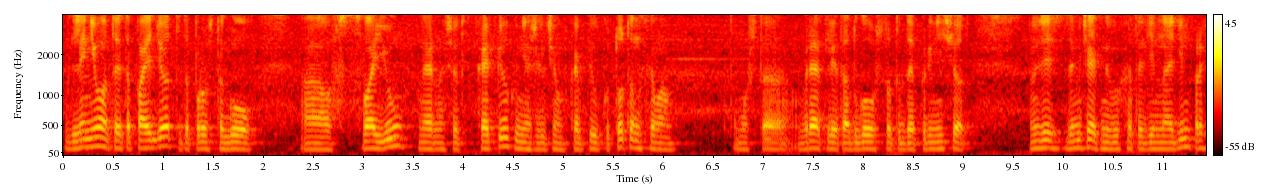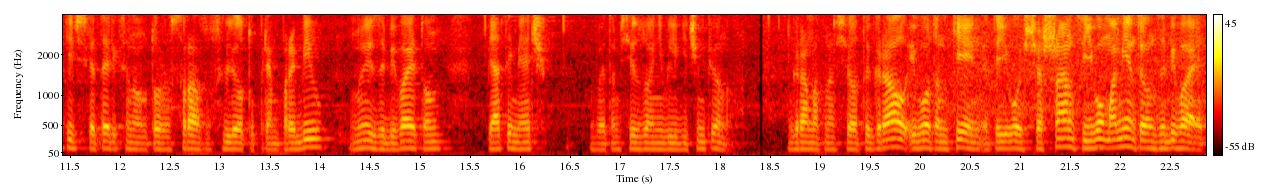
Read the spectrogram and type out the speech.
Для него-то это пойдет, это просто гол э, в свою, наверное, все-таки копилку, нежели чем в копилку Тоттенхэма. Потому что вряд ли этот гол что-то да принесет. Но здесь замечательный выход один на один практически от Эриксона. Он тоже сразу с лету прям пробил. Ну и забивает он пятый мяч в этом сезоне в Лиге Чемпионов грамотно все отыграл. И вот он, Кейн, это его сейчас шанс, его моменты он забивает.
